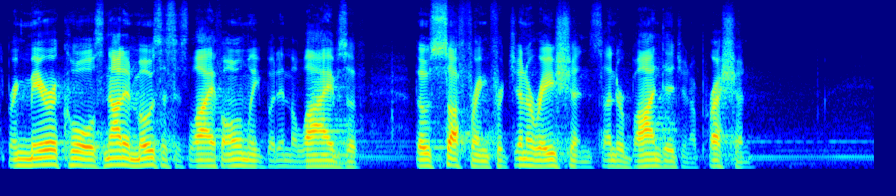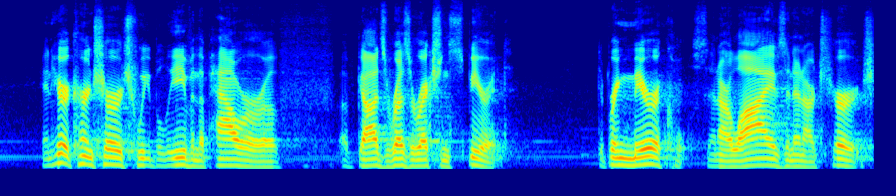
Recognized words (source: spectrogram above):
to bring miracles, not in Moses' life only, but in the lives of those suffering for generations under bondage and oppression. And here at Kern Church, we believe in the power of, of God's resurrection spirit to bring miracles in our lives and in our church.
